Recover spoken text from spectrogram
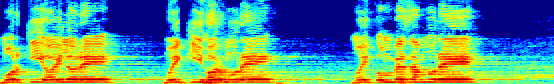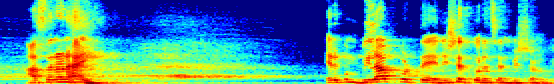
মোর কি হইল রে? মুই কি হরমু রে? মুই কমবে জামু না নাই? এরকম বিলাপ করতে নিষেধ করেছেন বিশ্বনবী।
